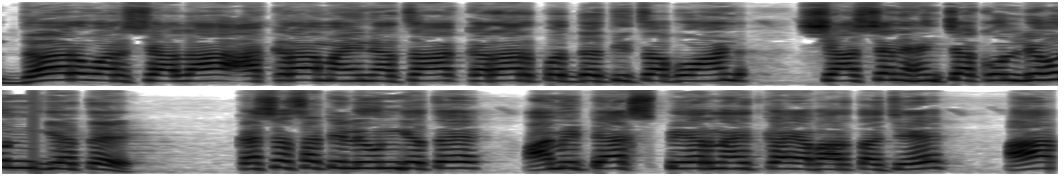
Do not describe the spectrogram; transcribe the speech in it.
दर वर्षाला अकरा महिन्याचा करार पद्धतीचा बॉन्ड शासन ह्यांच्याकडून लिहून घेते. कशासाठी लिहून घेते? आम्ही टॅक्स पेअर नाहीत का या भारताचे? आ?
